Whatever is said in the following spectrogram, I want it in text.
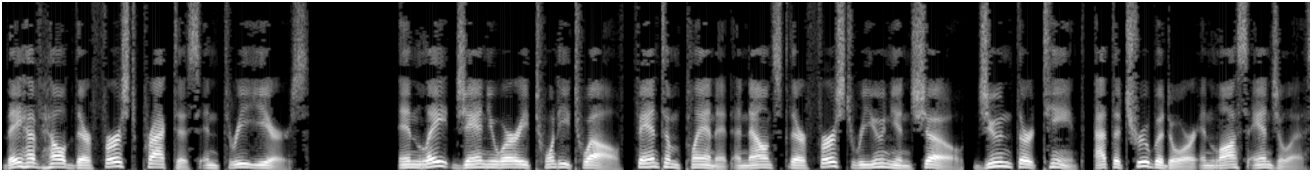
they have held their first practice in three years. In late January 2012, Phantom Planet announced their first reunion show, June 13, at the Troubadour in Los Angeles.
